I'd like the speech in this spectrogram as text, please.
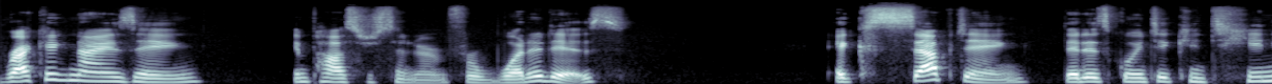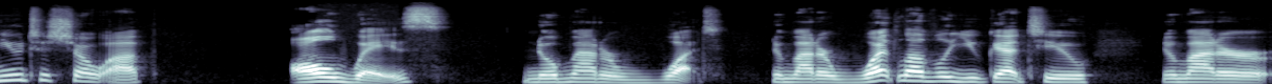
recognizing imposter syndrome for what it is accepting that it's going to continue to show up always, no matter what, no matter what level you get to, no matter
